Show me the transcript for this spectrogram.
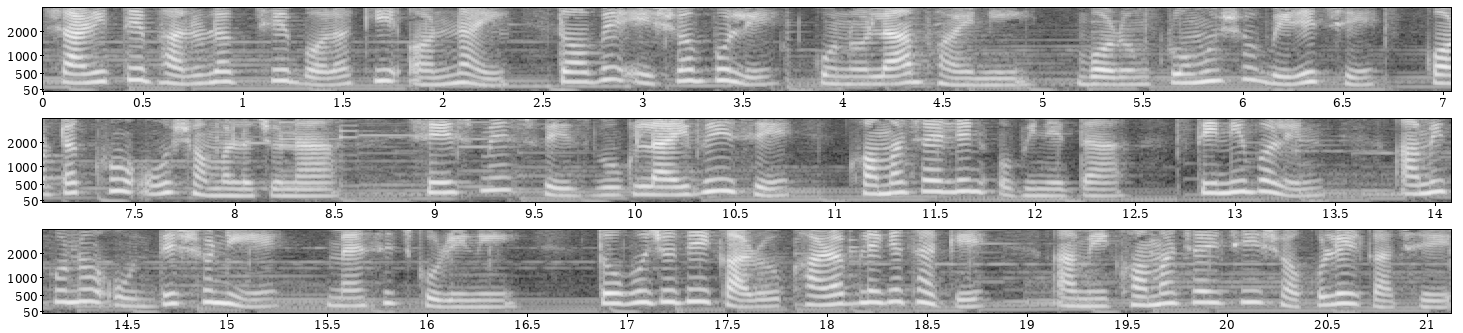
শাড়িতে ভালো লাগছে বলা কি অন্যায়? তবে এসব বলে কোনো লাভ হয়নি। বরং ক্রমশ বেড়েছে কটাক্ষ ও সমালোচনা। শেষমেশ ফেসবুক লাইভে এসে ক্ষমা চাইলেন অভিনেতা। তিনি বলেন, আমি কোনো উদ্দেশ্য নিয়ে মেসেজ করিনি। তবু যদি কারও খারাপ লেগে থাকে, আমি ক্ষমা চাইছি সকলের কাছে।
